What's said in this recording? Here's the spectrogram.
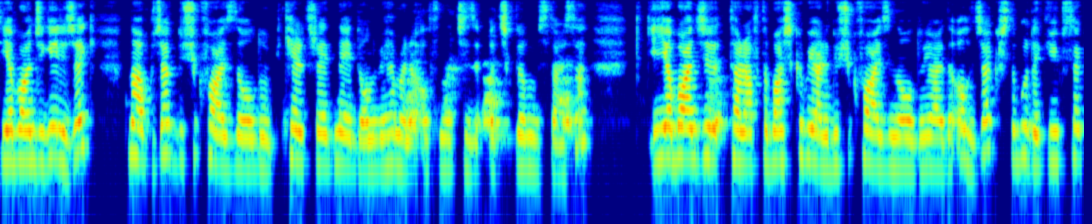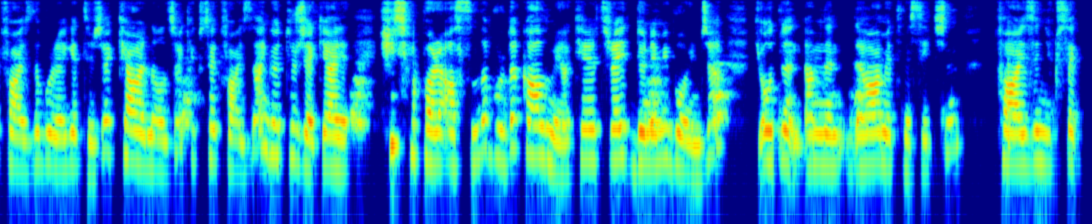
yabancı gelecek. Ne yapacak? Düşük faizde olduğu carry trade neydi onu bir hemen altına çiz açıklayalım istersen. Yabancı tarafta başka bir yerde düşük faizin olduğu yerde alacak. İşte buradaki yüksek faizde buraya getirecek. Karını alacak. Yüksek faizden götürecek. Yani hiçbir para aslında burada kalmıyor. Carry trade dönemi boyunca ki o dönemden devam etmesi için faizin yüksek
